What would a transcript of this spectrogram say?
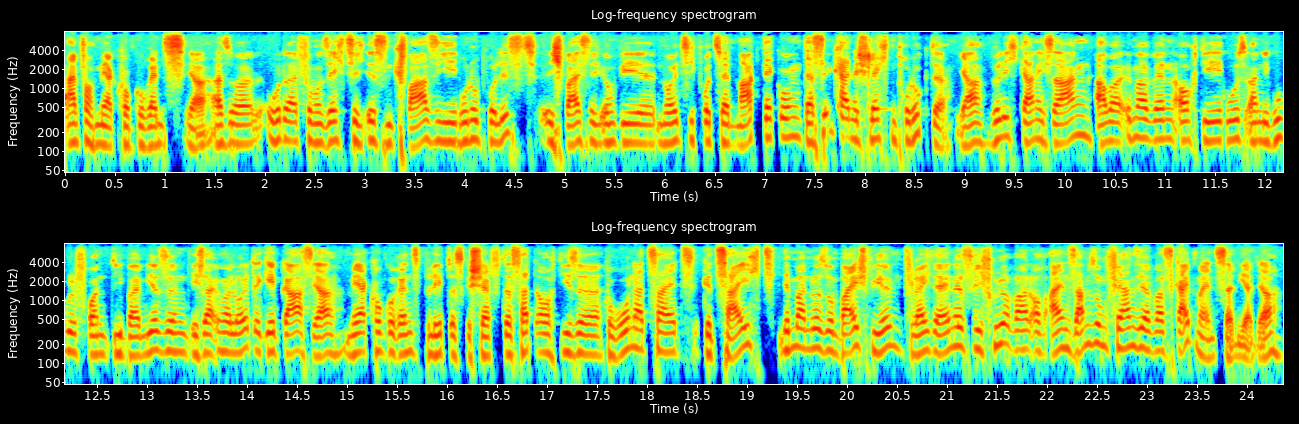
einfach mehr Konkurrenz. Ja, also O365 ist ein quasi Monopolist. Ich weiß nicht, irgendwie 90 Prozent Marktdeckung. Das sind keine schlechten Produkte. Ja, will ich gar nicht sagen. Aber immer wenn auch die Gruß an die Google-Front, die bei mir sind, ich sage immer, Leute, gebt Gas, ja. Mehr Konkurrenz belebt das Geschäft. Das hat auch diese Corona-Zeit gezeigt. Nimm mal nur so ein Beispiel. Vielleicht erinnerst du dich, früher war auf allen Samsung-Fernseher was Skype mal installiert, ja.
